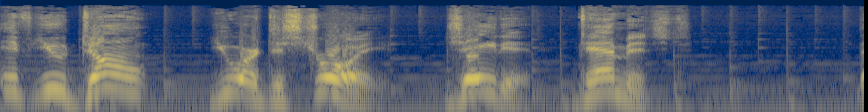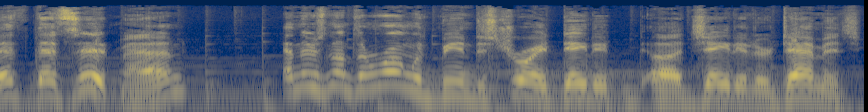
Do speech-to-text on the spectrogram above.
If you don't, you are destroyed, jaded, damaged. That, that's it, man. And there's nothing wrong with being destroyed, dated, uh, jaded, or damaged.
